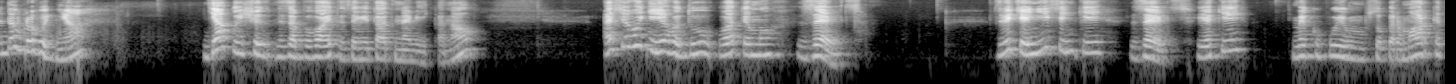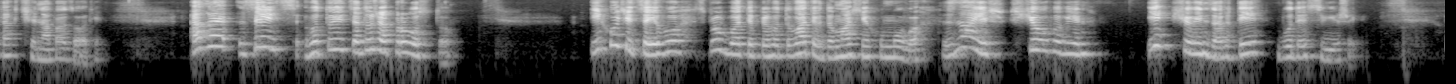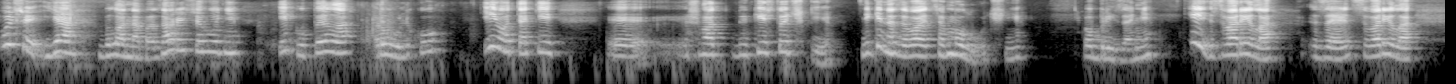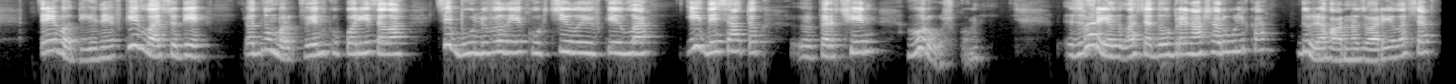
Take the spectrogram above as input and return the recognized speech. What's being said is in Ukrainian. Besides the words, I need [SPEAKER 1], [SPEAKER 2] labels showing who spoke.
[SPEAKER 1] Доброго дня! Дякую, що не забувайте завітати на мій канал. А сьогодні я готуватиму зельц. Звичайнісінький зельц, який ми купуємо в супермаркетах чи на базарі. Але зельц готується дуже просто. І хочеться його спробувати приготувати в домашніх умовах. Знаєш, з чого він, і що він завжди буде свіжий. Отже, я була на базарі сьогодні і купила рульку і отакі е, шмат, кісточки, які називаються молочні, обрізані. І зварила зельць, зварила 3 години, вкинула сюди одну морквинку, порізала, цибулю велику, цілою вкинула і десяток е, перчин горошком. Зварилася добре наша рулька, дуже гарно зварилася.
